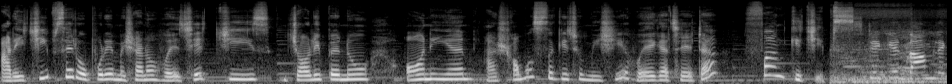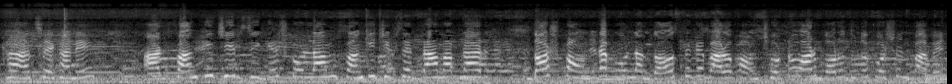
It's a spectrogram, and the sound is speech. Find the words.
আর এই চিপসের ওপরে মেশানো হয়েছে চিজ, জলিপেনো, অনিয়ন আর সমস্ত কিছু মিশিয়ে হয়ে গেছে এটা ফাঙ্কি চিপস। স্টেকের দাম লেখা আছে এখানে। আর ফাঙ্কি চিপস জিজ্ঞেস করলাম, ফাঙ্কি চিপসের দাম আপনার দশ পাউন্ড যেটা বললাম, দশ থেকে বারো পাউন্ড ছোট আর বড় দুটো পোর্শন পাবেন।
